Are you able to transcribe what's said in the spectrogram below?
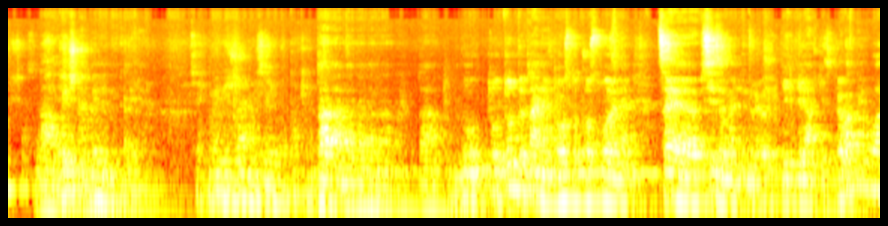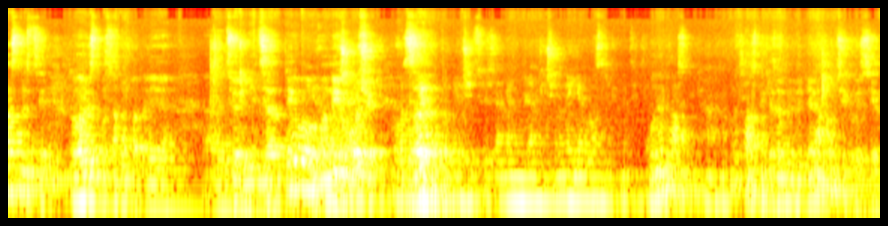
ніж що. Да, лишній глиняний кар'єр. Це як ми в'їжджаємо так і Да, да, да, да, да, да, да. Ну, тут, тут питання просто про створення. Це всі земельні ділянки з приватної власності. Товариство саме подає е, цю ініціативу. Вони хочуть. За- виготовлені чи ці земельні ділянки, чи вони є власниками цих Вони земель? власники. Ага. Вони власники земельних ділянок цих усіх.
